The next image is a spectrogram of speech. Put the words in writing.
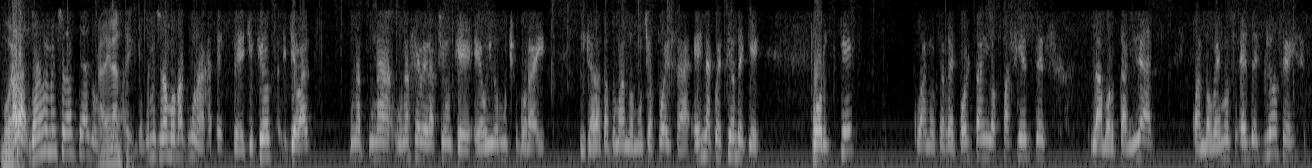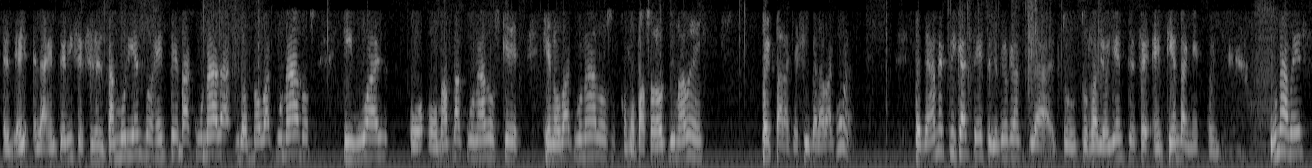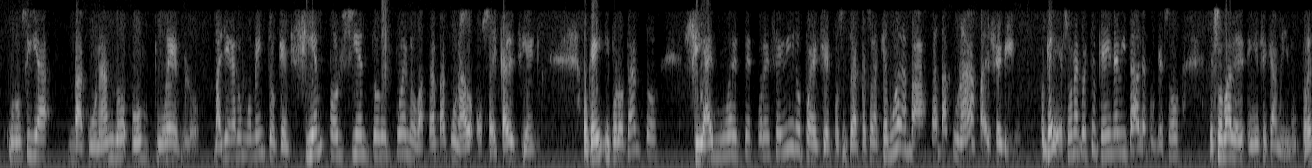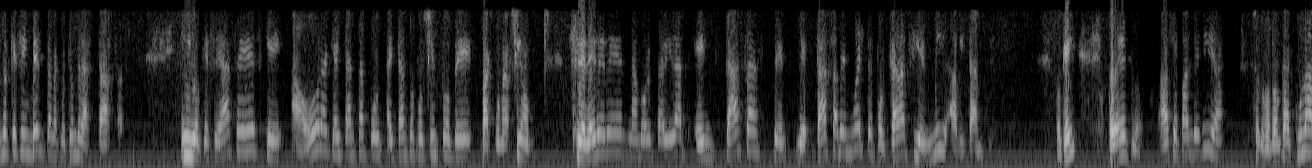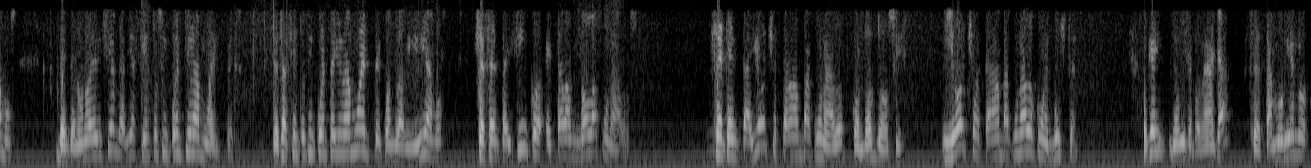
Bueno. Ahora, déjame mencionarte algo. Adelante. Ya que mencionamos vacunas, este, yo quiero llevar una, una, una aseveración que he oído mucho por ahí y que ahora está tomando mucha fuerza. Es la cuestión de que, ¿por qué cuando se reportan los pacientes la mortalidad, cuando vemos el desglose, la gente dice, si se están muriendo gente vacunada los no vacunados igual o, más vacunados que que no vacunados, como pasó la última vez, pues ¿para qué sirve la vacuna? Pues déjame explicarte esto, yo creo que tus radio oyentes entiendan esto. Una vez uno siga vacunando un pueblo, va a llegar un momento que el 100% del pueblo va a estar vacunado o cerca del 100%. ¿Ok? Y por lo tanto, si hay muerte por ese virus, pues el 100% de las personas que mueran va a estar vacunadas para ese virus. ¿Ok? Es una cuestión que es inevitable porque eso, eso va en ese camino. Por eso es que se inventa la cuestión de las tasas. Y lo que se hace es que ahora que hay, tanta hay tanto por ciento de vacunación, se debe ver la mortalidad en tasas de, tasa de muerte por cada 100 mil habitantes. ¿Ok? Por ejemplo, hace par de días, nosotros calculamos, desde el 1 de diciembre había 151 muertes. De esas 151 muertes, cuando la dividíamos, 65 estaban no vacunados, 78 estaban vacunados con dos dosis y 8 estaban vacunados con el booster. ¿Ok? No dice, pues ven acá, se están muriendo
